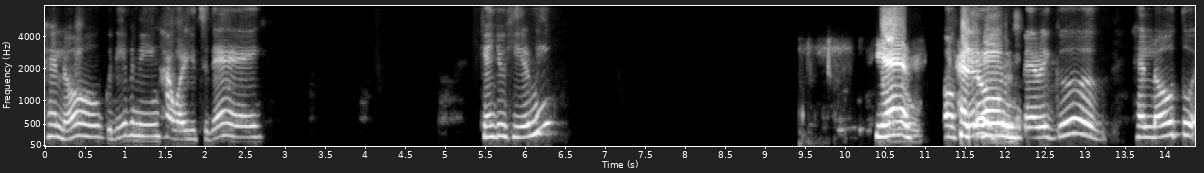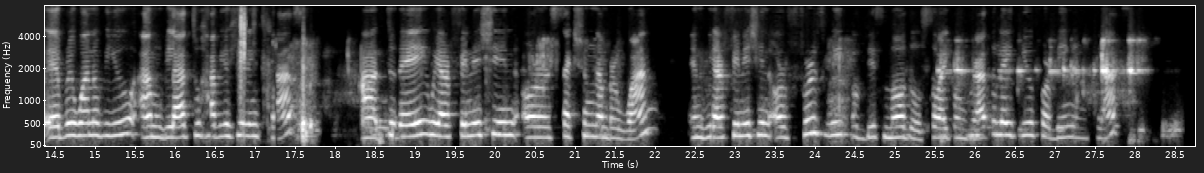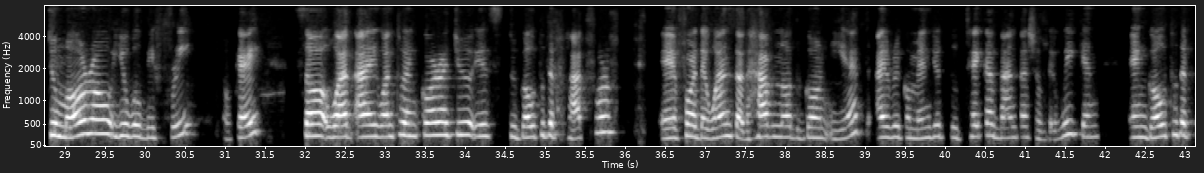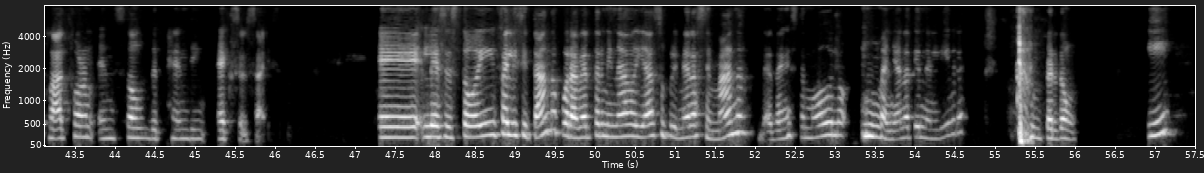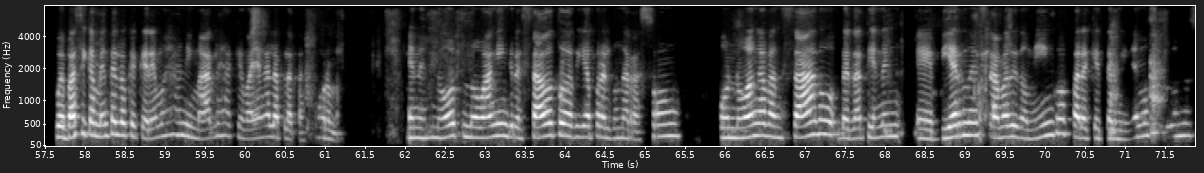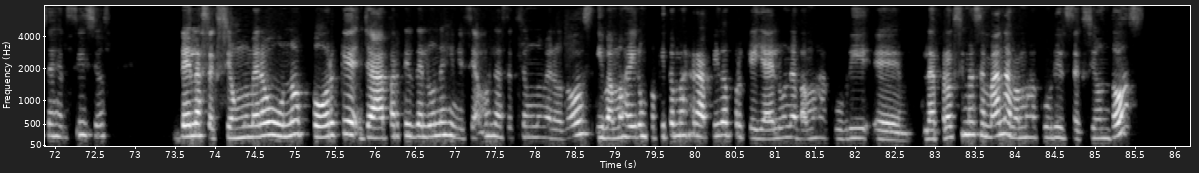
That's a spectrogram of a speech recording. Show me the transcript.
Hello, good evening. How are you today? Can you hear me? Yes. Okay, Hello. very good. Hello to every one of you. I'm glad to have you here in class. Uh, today we are finishing our section number one and we are finishing our first week of this module. So I congratulate you for being in class. Tomorrow you will be free, okay? So what I want to encourage you is to go to the platform. Uh, for the ones that have not gone yet, I recommend you to take advantage of the weekend and go to the platform and solve the pending exercise. Eh, les estoy felicitando por haber terminado ya su primera semana, ¿verdad? En este módulo. Mañana tienen libre. Perdón. Y pues básicamente lo que queremos es animarles a que vayan a la plataforma. Quienes no, no han ingresado todavía por alguna razón o no han avanzado, ¿verdad? Tienen eh, viernes, sábado y domingo para que terminemos todos los ejercicios de la sección número uno, porque ya a partir del lunes iniciamos la sección número dos y vamos a ir un poquito más rápido porque ya el lunes vamos a cubrir, eh, la próxima semana vamos a cubrir sección dos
